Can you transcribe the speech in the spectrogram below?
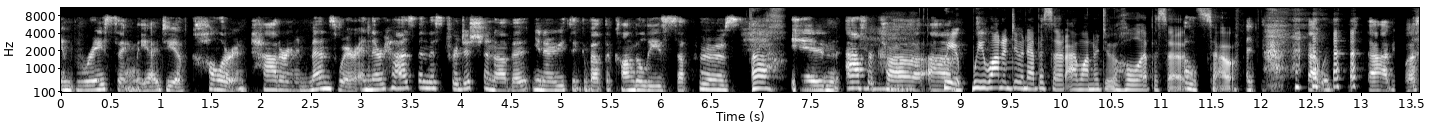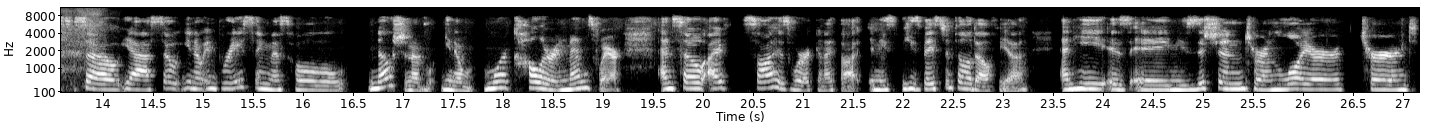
embracing the idea of color and pattern in menswear. And there has been this tradition of it. You know, you think about the Congolese sapeurs oh. in Africa. Um, we, we want to do an episode. I want to do a whole episode. Oh, so that would be fabulous. So, yeah. So, you know, embracing this whole notion of, you know, more color in menswear. And so I saw his work and I thought, and he's, he's based in Philadelphia and he is a musician turned lawyer turned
